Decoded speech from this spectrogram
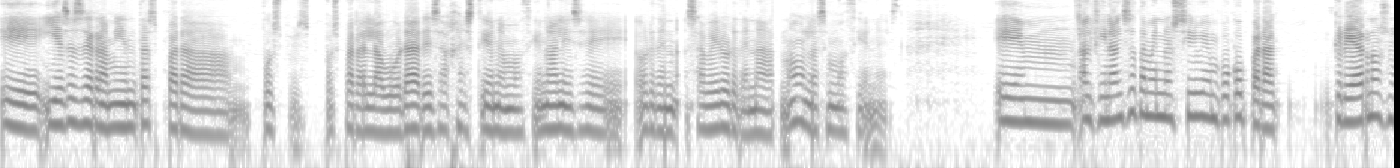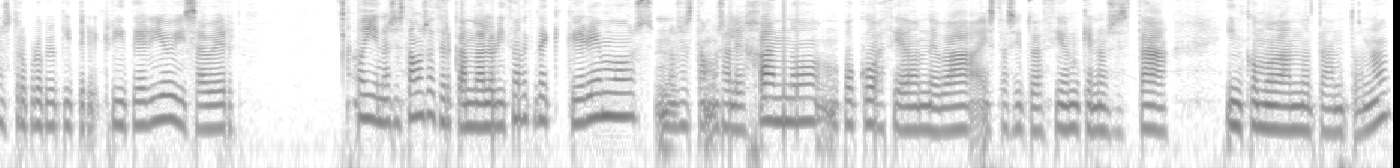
Eh, y esas herramientas para, pues, pues, pues, para elaborar esa gestión emocional y ese saber ordenar ¿no? las emociones. Em, al final eso también nos sirve un poco para crearnos nuestro propio criterio y saber oye, nos estamos acercando al horizonte que queremos, nos estamos alejando un poco hacia dónde va esta situación que nos está incomodando tanto, ¿no?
